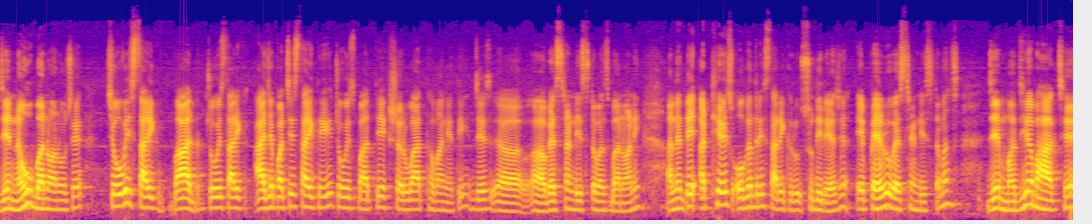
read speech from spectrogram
જે નવું બનવાનું છે, ચોવીસ તારીખ બાદ, ચોવીસ તારીખ, આજે પચીસ તારીખ થઈ ચોવીસ બાદથી એક શરૂઆત થવાની હતી, જે વેસ્ટર્ન ડિસ્ટર્બન્સ બનવાની. અને તે અઠ્યાવીસ, ઓગણત્રીસ તારીખ સુધી રહે છે. એ પહેલું વેસ્ટર્ન ડિસ્ટર્બન્સ જે મધ્ય ભાગ છે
